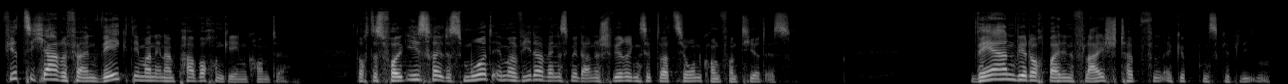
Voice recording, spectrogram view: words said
40 Jahre für einen Weg, den man in ein paar Wochen gehen konnte. Doch das Volk Israel, das murrt immer wieder, wenn es mit einer schwierigen Situation konfrontiert ist. Wären wir doch bei den Fleischtöpfen Ägyptens geblieben.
